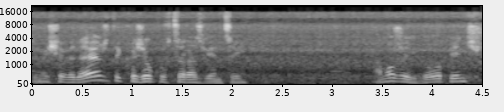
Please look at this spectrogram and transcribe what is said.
Czy mi się wydaje, że tych koziołków coraz więcej? A może ich było pięć?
